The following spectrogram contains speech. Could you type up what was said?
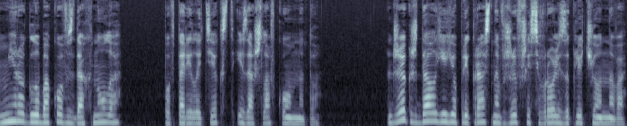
Мира глубоко вздохнула, повторила текст и зашла в комнату. Джек ждал ее, прекрасно вжившись в роль заключенного.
